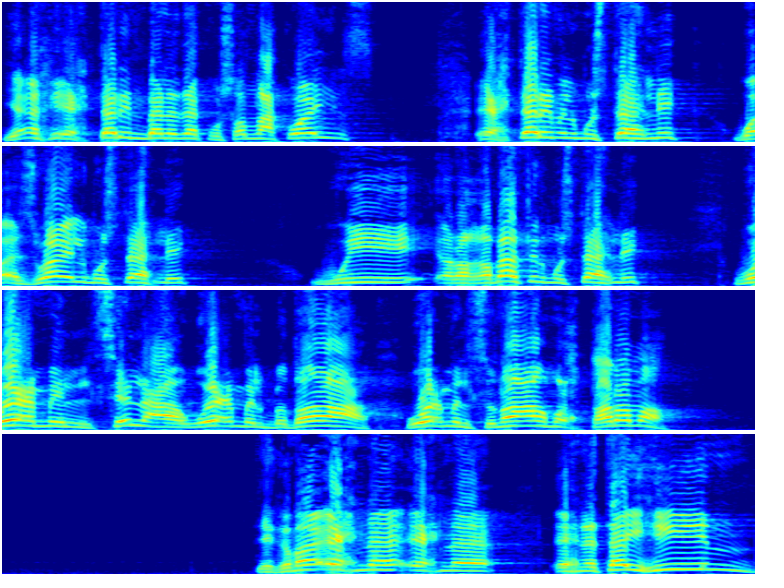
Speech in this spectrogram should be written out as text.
يا أخي احترم بلدك وصنع كويس. احترم المستهلك وأذواق المستهلك ورغبات المستهلك واعمل سلعة واعمل بضاعة واعمل صناعة محترمة. يا جماعة إحنا إحنا إحنا تايهين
